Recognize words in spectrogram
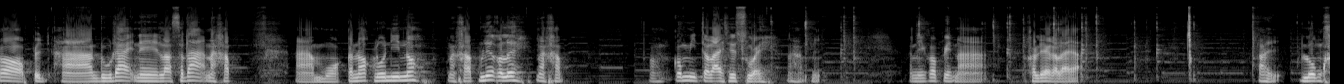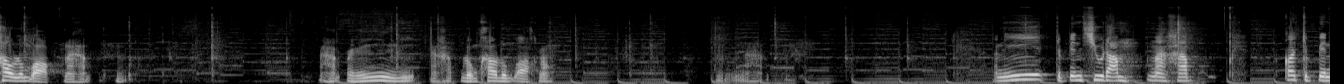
ก็ไปหาดูได้ใน Lazada นะครับอ่าหมวกกันน็อกโลนินเนาะนะครับ เลือกเลยนะครับก็มีแตลายสวยๆนะครับนี่อันนี้ก็เป็นอ่าเขาเรียกอะไรอะ ไอ้ลมเข้าลมออกนะครับนะครับเออนี่นะครับลมเข้าลมออกเนาะนะครับอันนี้จะเป็นชิวดำนะครับ ก็จะเป็น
